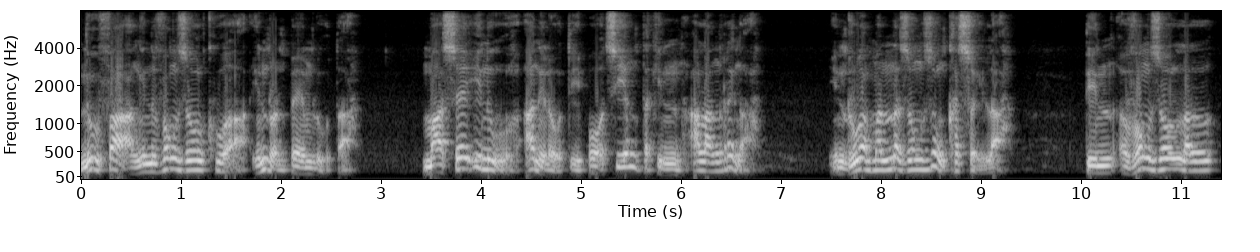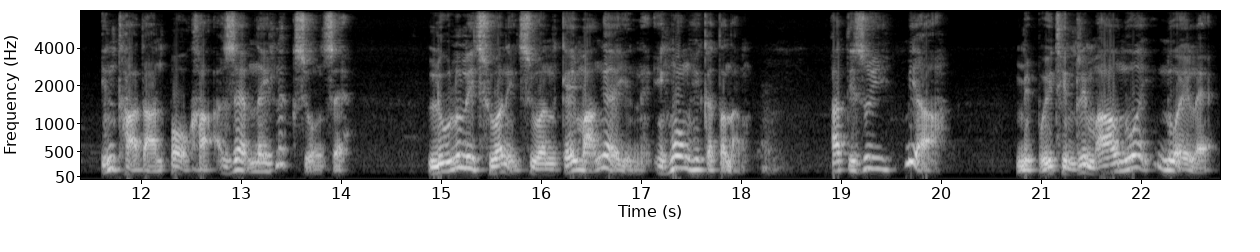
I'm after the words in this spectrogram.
nu anh in vong zol khua, in ron pem lu ta. Ma se inu anilo ti po chiang takin alang renga. In ruwa man na zong zong kha soila tin vong zol lal, in tha dan po kha, zep nei lek suang se. Lu li chuan i chuan ke ma nge in, i ngong hi katanang ati zui, mia. Mi pui thin rim aw nuai nuai le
